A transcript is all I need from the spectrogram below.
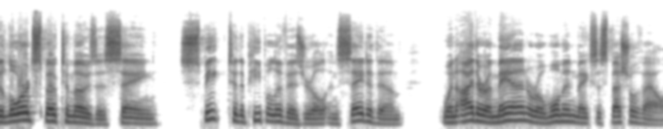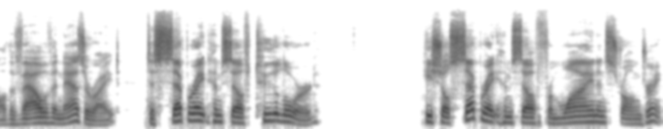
the Lord spoke to Moses, saying, Speak to the people of Israel and say to them, When either a man or a woman makes a special vow, the vow of a Nazarite, to separate himself to the Lord, he shall separate himself from wine and strong drink.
